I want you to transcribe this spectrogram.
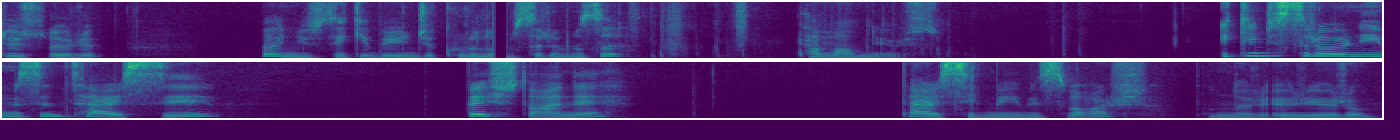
düz örüp ön yüzdeki birinci kurulum sıramızı tamamlıyoruz. İkinci sıra örneğimizin tersi 5 tane ters ilmeğimiz var. Bunları örüyorum.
